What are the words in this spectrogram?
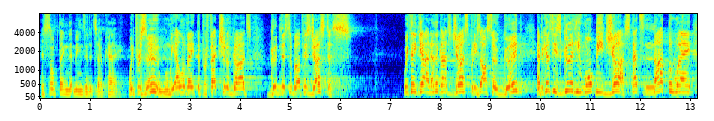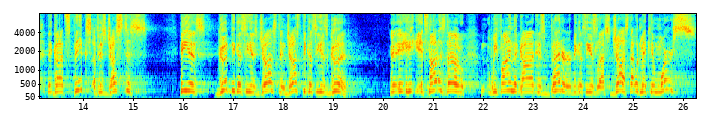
as something that means that it's okay. We presume when we elevate the perfection of God's goodness above his justice. We think, yeah, I know that God's just, but he's also good. And because he's good, he won't be just. That's not the way that God speaks of his justice. He is good because he is just, and just because he is good. It's not as though we find that God is better because he is less just. That would make him worse.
